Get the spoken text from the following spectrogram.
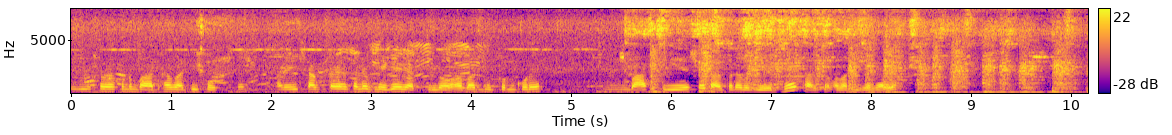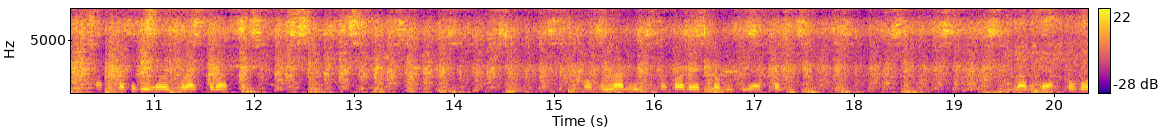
এগুলো সব এখন বাঁধাবাঁধি করছে। আর এই শাকটা এখানে ভেঙে গেছিল, আবার নতুন করে বাঁশ নিয়ে এসে তারপরে আবার বেঁধে, তারপর আবার নিয়ে গেল ঠাকুরটাকে কীভাবে ঘোরাচ্ছে রাখছে কমলার নৃত্য করে ছবি আর ছবি। দেখো গো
